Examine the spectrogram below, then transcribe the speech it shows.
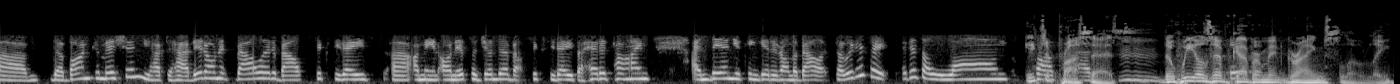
um, the bond commission. You have to have it on its ballot about 60 days. Uh, I mean, on its agenda about 60 days ahead of time, and then you can get it on the ballot. So it is a it is a long. It's process. a process. Mm-hmm. The wheels of government grind slowly.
